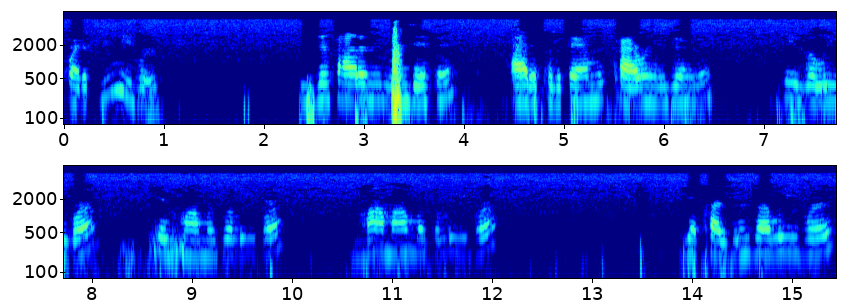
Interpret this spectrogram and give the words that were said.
quite a few Libras. We just had a new rendition added to the family, Kyrene Jr. He's a Libra. His mom was a Libra. My mom was a Libra. Your cousins are Libras.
